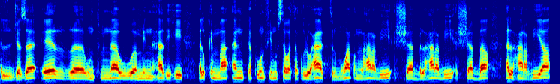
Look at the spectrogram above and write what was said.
الجزائر ونتمنى من هذه القمة أن تكون في مستوى تطلعات المواطن العربي الشاب العربي الشابة العربية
